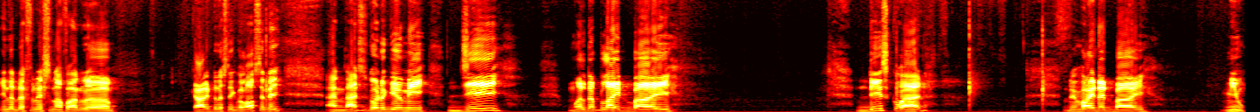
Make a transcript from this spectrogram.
in the definition of our uh, characteristic velocity and that is going to give me g multiplied by d squared divided by mu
